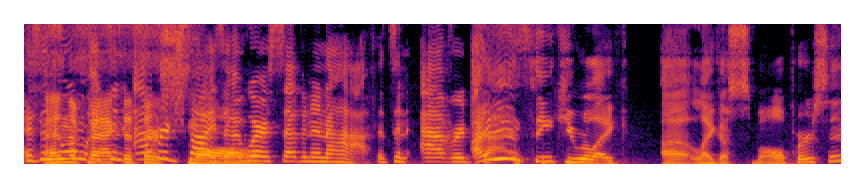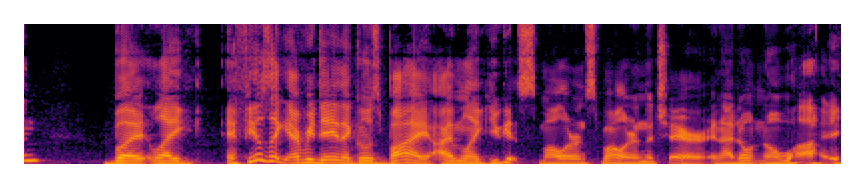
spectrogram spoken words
It's, a And the normal, fact it's an that they're average size. I wear a seven and a half. It's an average size. I didn't think you were like uh like a small person, but like it feels like every day that goes by, I'm like you get smaller and smaller in the chair, and I don't know why.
